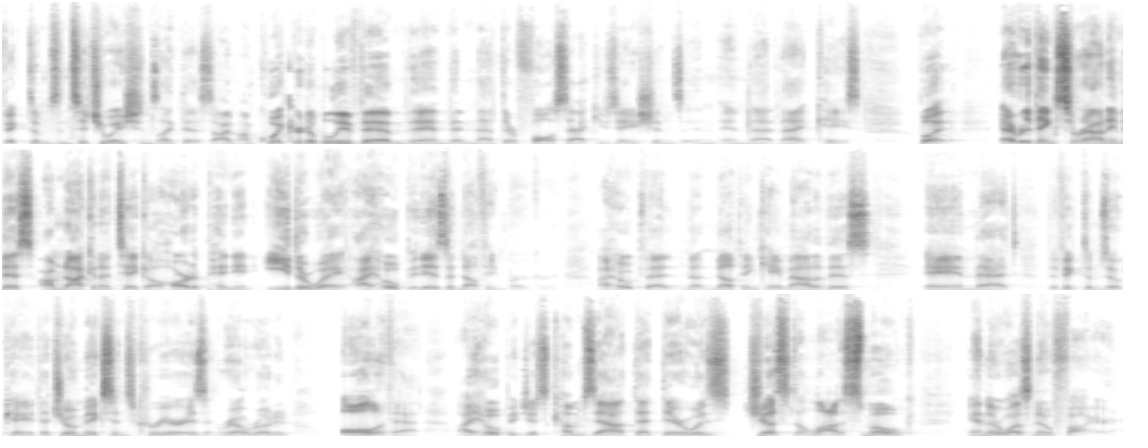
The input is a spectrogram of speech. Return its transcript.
victims in situations like this. I'm, I'm quicker to believe them than than that they're false accusations in, in that that case. But everything surrounding this, I'm not going to take a hard opinion either way. I hope it is a nothing burger. I hope that nothing came out of this and that the victim's okay. That Joe Mixon's career isn't railroaded. All of that. I hope it just comes out that there was just a lot of smoke and there was no fire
